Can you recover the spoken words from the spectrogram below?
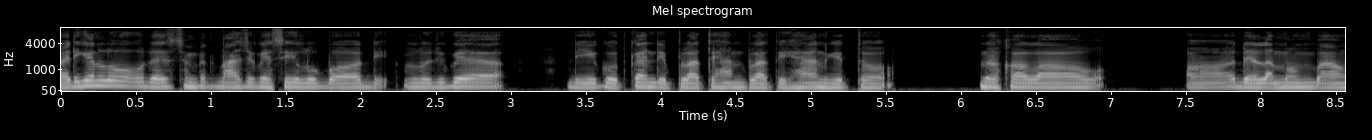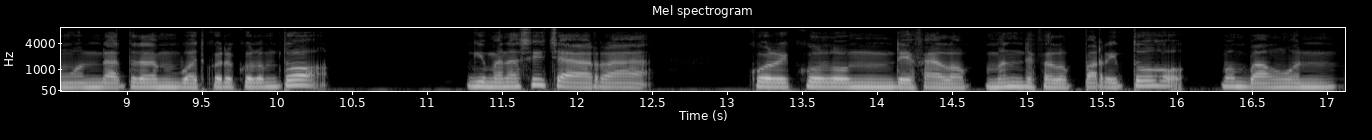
tadi kan lu udah sempet bahas juga sih lu bahwa di, lu juga diikutkan di pelatihan-pelatihan gitu. Nah kalau uh, dalam membangun atau dalam membuat kurikulum tuh gimana sih cara kurikulum development developer itu membangun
